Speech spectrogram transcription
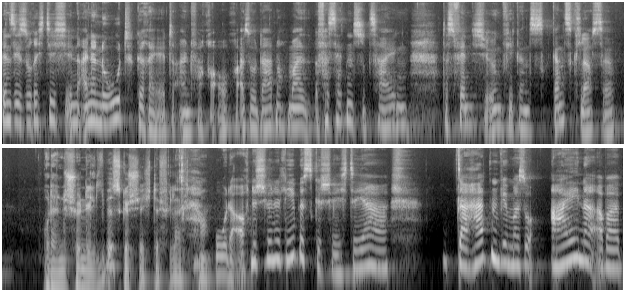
wenn sie so richtig in eine Not gerät, einfach auch. Also da nochmal Facetten zu zeigen, das fände ich irgendwie ganz, ganz klasse. Oder eine schöne Liebesgeschichte vielleicht. Oder auch eine schöne Liebesgeschichte, ja. Da hatten wir mal so eine, aber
